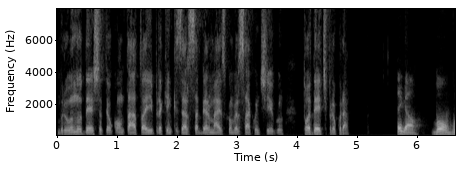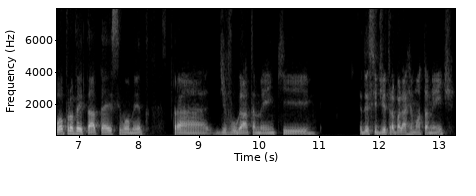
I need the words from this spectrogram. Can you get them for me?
Bruno, deixa teu contato aí para quem quiser saber mais, conversar contigo, poder te procurar. Legal. Bom, vou aproveitar até esse momento para divulgar também que eu decidi trabalhar remotamente,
